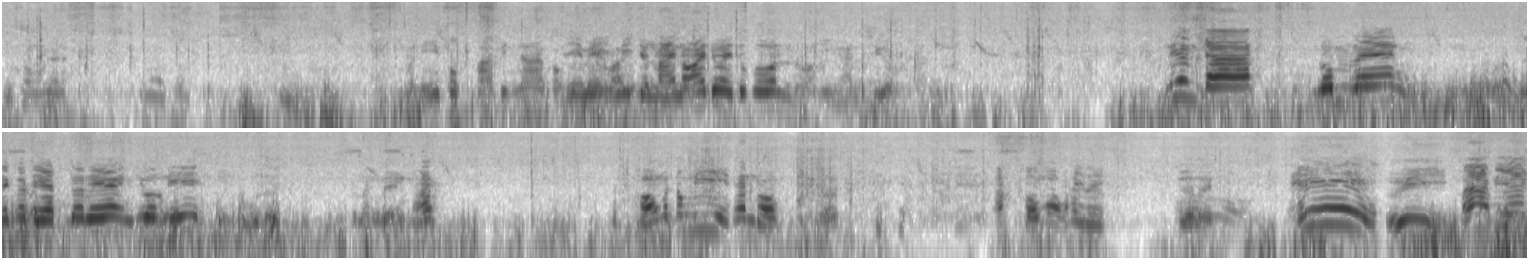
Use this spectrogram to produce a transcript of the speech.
อยู่ตรงเรือนะวันนี้พบผ้าปิดหน้าของคุมีณมีแม่วันมีจดหมายน้อยด้วยทุกคนรอมีงานเชื่อมเนื่องจากลมแรง และก็แดดก็แรงช่วงนี้เหมือนรู้เลยกำลังแรงนะของมันต้องมีท่านบอก เหรออะขอมอบให้เลย คืออะไร เฮ้ย เฮ้ย มาพี่เอก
